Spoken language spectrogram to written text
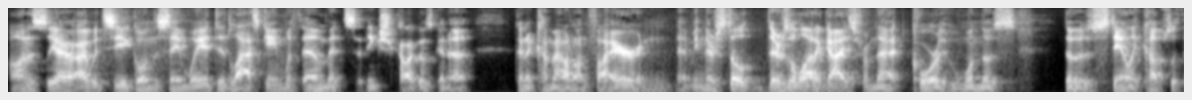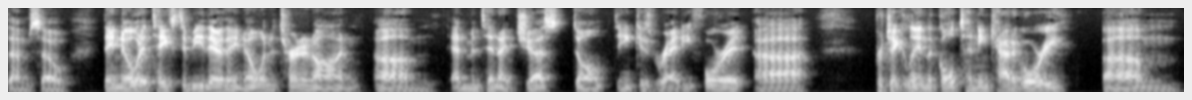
honestly, I, I, would see it going the same way it did last game with them. It's I think Chicago's going to going to come out on fire. And I mean, there's still there's a lot of guys from that core who won those those Stanley Cups with them, so they know what it takes to be there. They know when to turn it on. Um, Edmonton, I just don't think is ready for it, uh, particularly in the goaltending category. Um,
